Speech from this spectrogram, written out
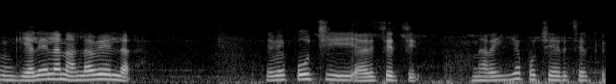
இலையெல்லாம் நல்லாவே இல்லை. இதுவே பூச்சி அரிச்சிருச்சு. நிறைய பூச்சி அடிச்சிருக்கு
